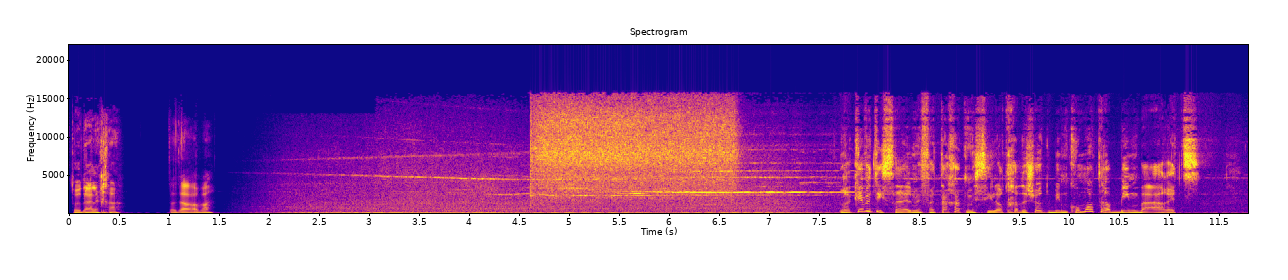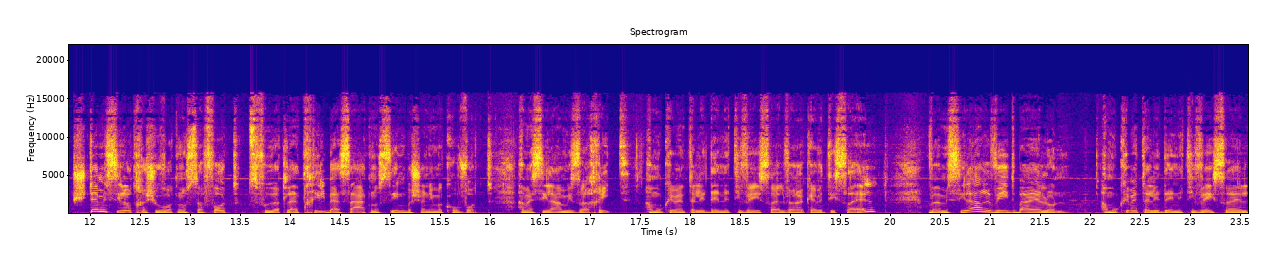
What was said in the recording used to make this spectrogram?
תודה לך. תודה רבה. רכבת ישראל מפתחת מסילות חדשות במקומות רבים בארץ. שתי מסילות חשובות נוספות צפויות להתחיל בהסעת נוסעים בשנים הקרובות. המסילה המזרחית, המוקמת על ידי נתיבי ישראל ורכבת ישראל, והמסילה הרביעית באיילון, המוקמת על ידי נתיבי ישראל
